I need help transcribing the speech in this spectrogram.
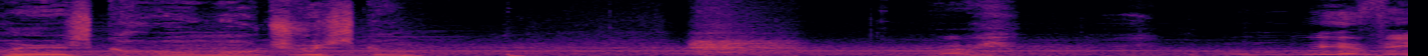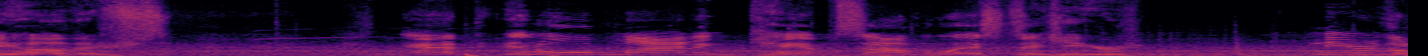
Where's Colm O'Driscoll? With the others. At an old mining camp southwest of here. Near the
